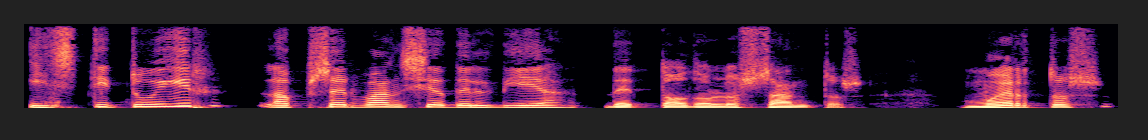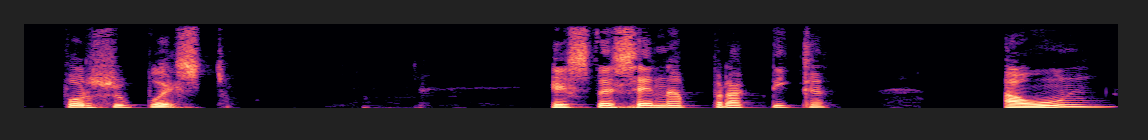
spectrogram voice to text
instituir la observancia del Día de Todos los Santos, muertos por supuesto. Esta escena práctica, aún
